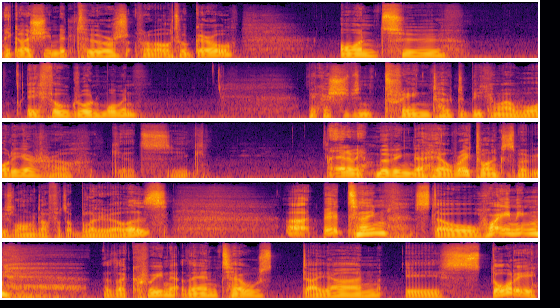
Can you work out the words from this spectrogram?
because she matures from a little girl onto a full grown woman because she's been trained how to become a warrior. Oh, for God's sake. Anyway, moving the hell right on because the movie's long enough as it bloody well is. At bedtime, still whining, the Queen then tells Diane a story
